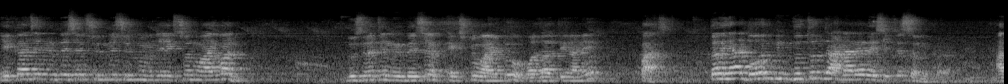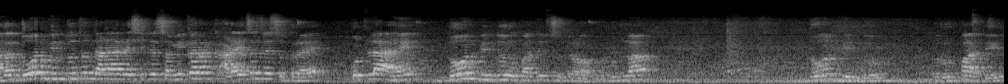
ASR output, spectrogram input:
एकाचे निर्देशक शून्य शून्य म्हणजे एक्स वन वाय वन दुसऱ्याचे निर्देशक एक्स टू वाय टू वजा तीन आणि पाच. तर ह्या दोन बिंदूतून जाणाऱ्या रेषेचे समीकरण. आता दोन बिंदूतून जाणाऱ्या रेषेचे समीकरण काढायचं जे सूत्र आहे कुठलं आहे? दोन बिंदू रूपातील सूत्र वापर कुठलं? दोन बिंदू रूपातील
